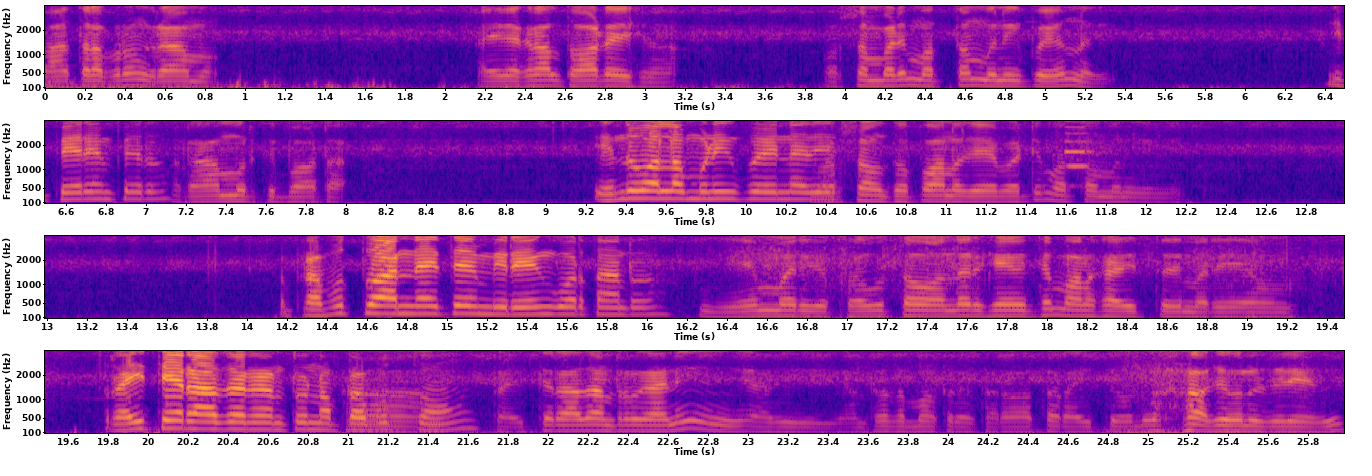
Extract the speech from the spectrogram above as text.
పాత్రాపురం గ్రామం. ఐదు ఎకరాల తోట వేసిన. వర్షం పడి మొత్తం మునిగిపోయి ఉన్నది. నీ పేరేం పేరు? రామూర్తి బోట. ఎందువల్ల మునిగిపోయినది? వర్షం తుఫాను చేయబట్టి మొత్తం మునిగింది. ప్రభుత్వాన్ని అయితే మీరు ఏం కోరుతారు ఏం మరి ప్రభుత్వం అందరికీ ఏమైతే మనకు అది ఇస్తుంది మరి ఏం. రైతే రాజు అని అంటున్న ప్రభుత్వం. రైతు రాదంటారు కానీ అది అంతంత మాత్రం తర్వాత రైతులు రాజులు తెలియదు.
